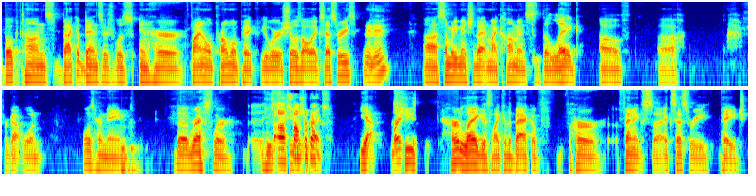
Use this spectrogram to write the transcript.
Bo Katan's backup dancers was in her final promo pic where it shows all the accessories. Mhm. Uh, somebody mentioned that in my comments. The leg of, uh, I forgot one. What was her name? The wrestler who's Uh, she's- Sasha Banks. Yeah, right? She's her leg is like in the back of her Fennec uh, accessory page.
